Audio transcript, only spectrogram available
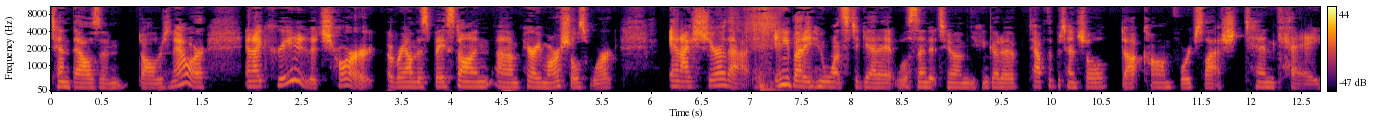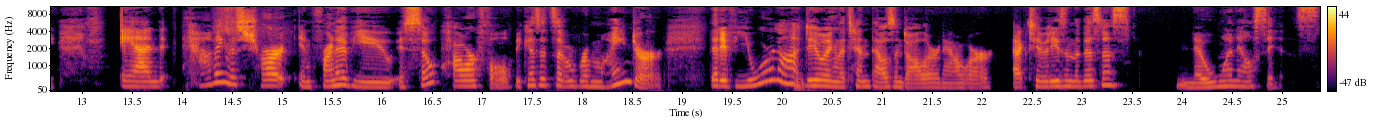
$10,000 an hour. And I created a chart around this based on um, Perry Marshall's work. And I share that. Anybody who wants to get it, we'll send it to them. You can go to tapthepotential.com forward slash 10K. And having this chart in front of you is so powerful because it's a reminder that if you're not doing the $10,000 an hour activities in the business, no one else is.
